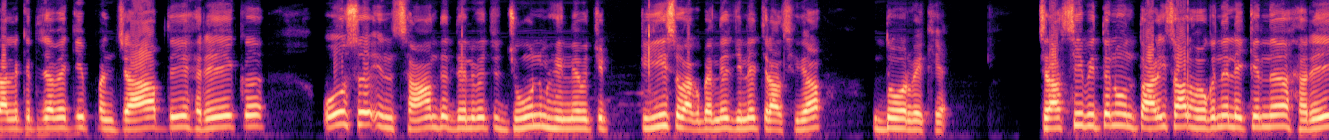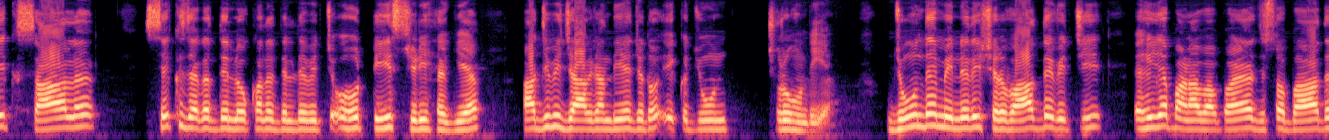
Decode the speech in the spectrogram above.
ਗੱਲ ਕੀਤੀ ਜਾਵੇ ਕਿ ਪੰਜਾਬ ਦੇ ਹਰੇਕ ਉਸ ਇਨਸਾਨ ਦੇ ਦਿਲ ਵਿੱਚ ਜੂਨ ਮਹੀਨੇ ਵਿੱਚ ਟੀਸ ਵਗ ਪੈਂਦੇ ਜਿਨੇ 84 ਦਾ ਦੌਰ ਵੇਖਿਆ। 84 ਬੀਤੇ ਨੂੰ 39 ਸਾਲ ਹੋ ਗਏ ਨੇ, ਲੇਕਿਨ ਹਰੇਕ ਸਾਲ ਸਿੱਖ ਜਗਤ ਦੇ ਲੋਕਾਂ ਦੇ ਦਿਲ ਦੇ ਵਿੱਚ ਉਹ ਟੀਸ ਜਿਹੜੀ ਹੈਗੀ ਆ, ਅੱਜ ਵੀ ਜਾਗ ਜਾਂਦੀ ਹੈ ਜਦੋਂ 1 ਜੂਨ ਸ਼ੁਰੂ ਹੁੰਦੀ ਹੈ। ਜੂਨ ਦੇ ਮਹੀਨੇ ਦੀ ਸ਼ੁਰੂਆਤ ਦੇ ਵਿੱਚ ਹੀ ਇਹੀ ਜਿਹਾ ਪਾਣਾ ਵਾਪਰਿਆ, ਜਿਸ ਤੋਂ ਬਾਅਦ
